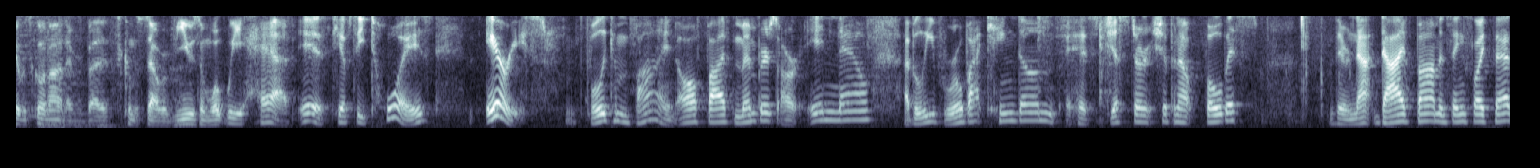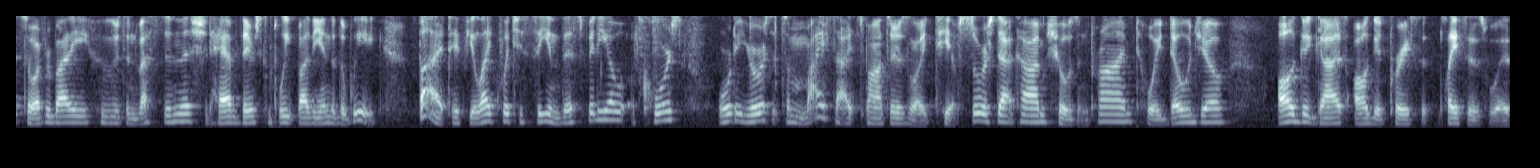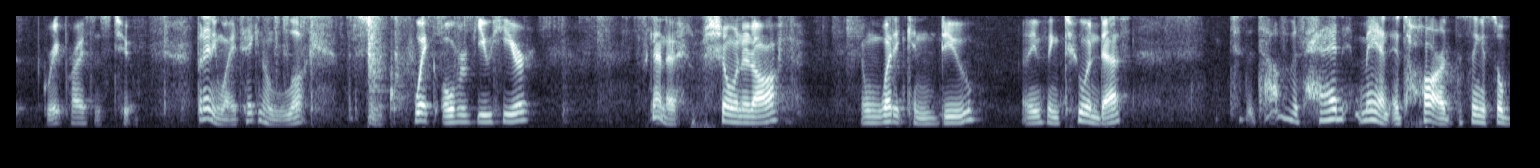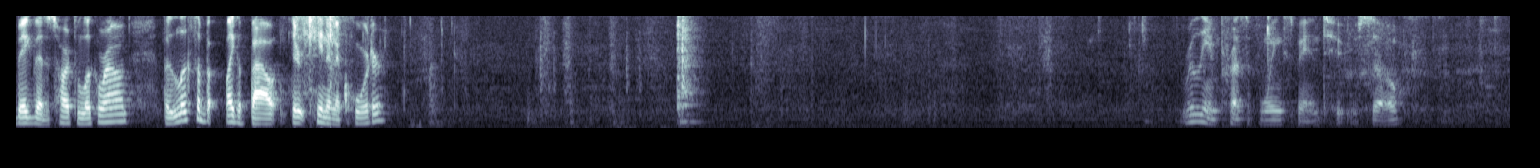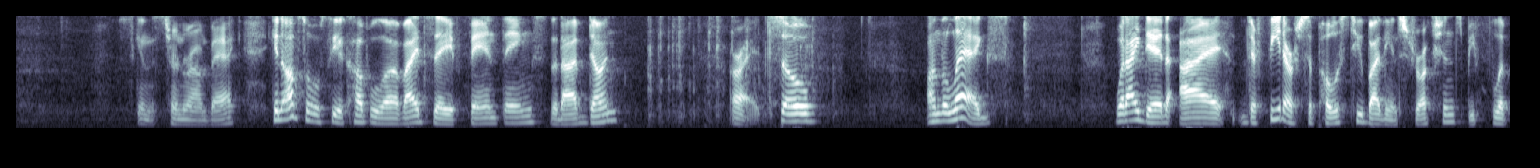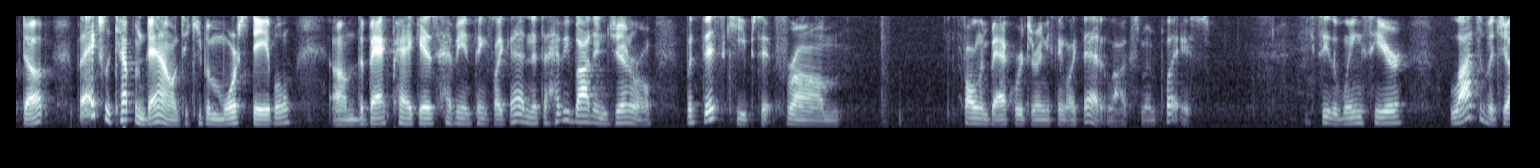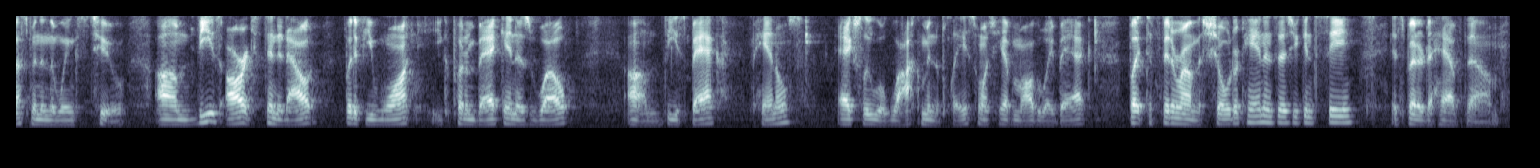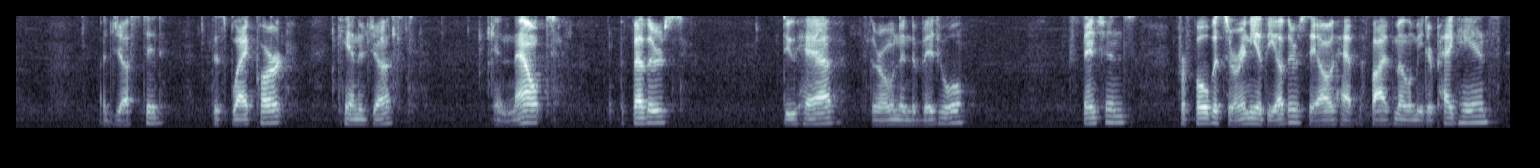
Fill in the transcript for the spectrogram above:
Hey, what's going on, everybody? It's Kuma Style Reviews, and what we have is TFC Toys Ares, fully combined. All five members are in now. I believe Robot Kingdom has just started shipping out Phobos. They're not dive bomb and things like that, so everybody who's invested in this should have theirs complete by the end of the week. But if you like what you see in this video, of course, order yours at some of my site sponsors like TFSource.com, Chosen Prime, Toy Dojo, all good guys, all good places with great prices too. But anyway, taking a look, this is just a quick overview here. It's kind of showing it off and what it can do. Anything too in depth. To the top of his head, man, it's hard. This thing is so big that it's hard to look around, but it looks like about 13 and a quarter. Really impressive wingspan too. So just getting this turned around back. You can also see a couple of, I'd say, fan things that I've done. Alright, so on the legs, what I did, I their feet are supposed to, by the instructions, be flipped up, but I actually kept them down to keep them more stable. Um, the backpack is heavy and things like that, and it's a heavy body in general, but this keeps it from falling backwards or anything like that. It locks them in place. You see the wings here. Lots of adjustment in the wings too. Um, these are extended out, but if you want, you can put them back in as well. Um, these back panels actually will lock them into place once you have them all the way back. But to fit around the shoulder cannons, as you can see, it's better to have them adjusted. This black part can adjust in and out. The feathers do have their own individual extensions. For Phobos or any of the others, they all have the 5mm peg hands.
